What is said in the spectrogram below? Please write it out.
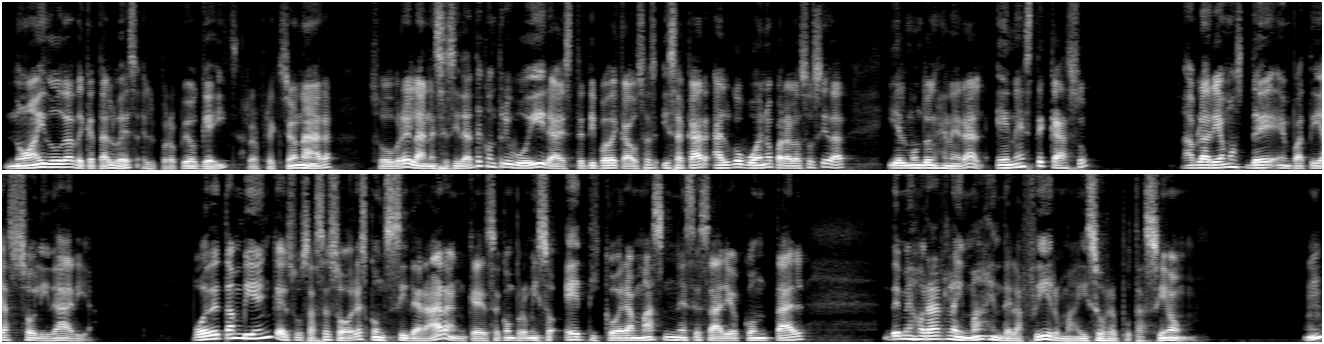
No hay duda de que tal vez el propio Gates reflexionara sobre la necesidad de contribuir a este tipo de causas y sacar algo bueno para la sociedad y el mundo en general. En este caso, hablaríamos de empatía solidaria. Puede también que sus asesores consideraran que ese compromiso ético era más necesario con tal de mejorar la imagen de la firma y su reputación. ¿Mm?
